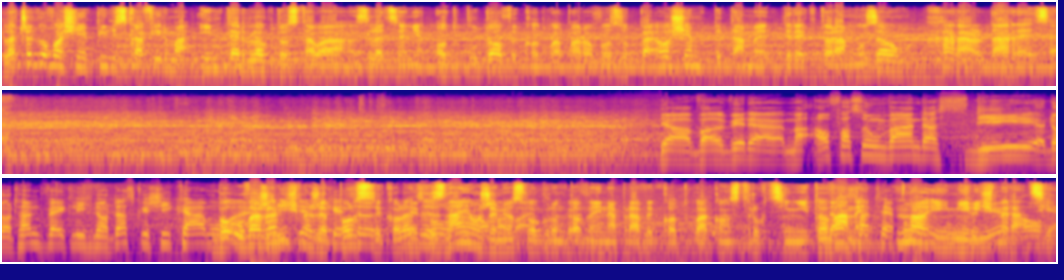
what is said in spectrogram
Dlaczego właśnie pilska firma Interlock dostała zlecenie odbudowy kotła parowozu P8? Pytamy dyrektora muzeum Haralda Reze. Ja, weil wir der Auffassung waren, dass die dort handwerklich noch das Geschick haben, Bo uważaliśmy, że polscy koledzy znają rzemiosło gruntownej naprawy kotła konstrukcji nitowanej. No i mieliśmy rację.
